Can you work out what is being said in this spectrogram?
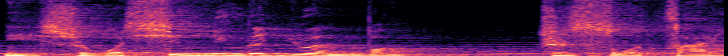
你是我心灵的愿望之所在呀！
